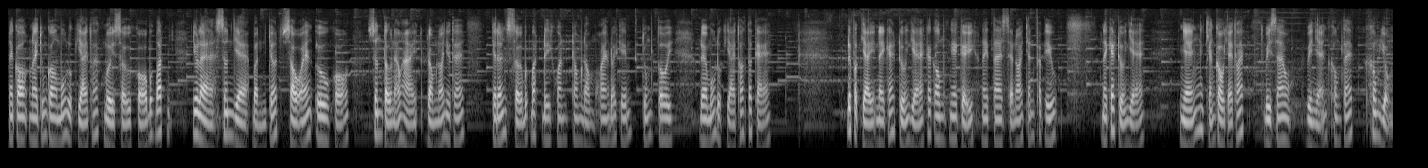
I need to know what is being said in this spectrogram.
nay con, nay chúng con muốn được giải thoát mười sự khổ bức bách, như là sinh già, bệnh chết, sầu oán ưu khổ, sinh tự não hại, rộng nói như thế, cho đến sự bức bách đi khoanh trong đồng hoang đói kém, chúng tôi đều muốn được giải thoát tất cả. Đức Phật dạy, này các trưởng giả, các ông nghe kỹ, nay ta sẽ nói chánh pháp yếu. Này các trưởng giả, nhãn chẳng cầu giải thoát. Vì sao? Vì nhãn không tác, không dụng.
